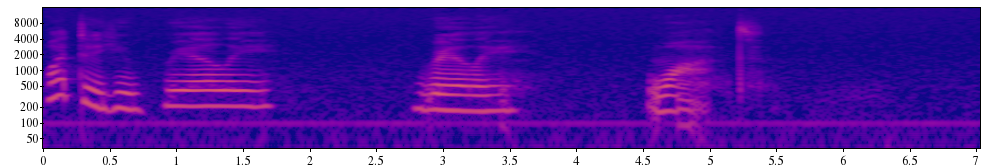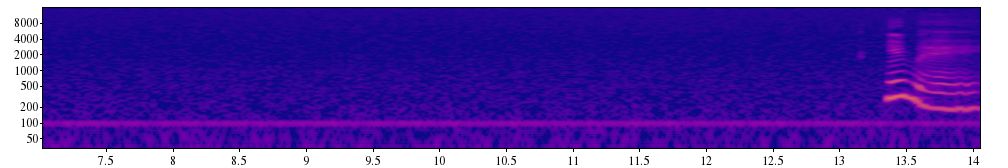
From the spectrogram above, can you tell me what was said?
What do you really, really want? You may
